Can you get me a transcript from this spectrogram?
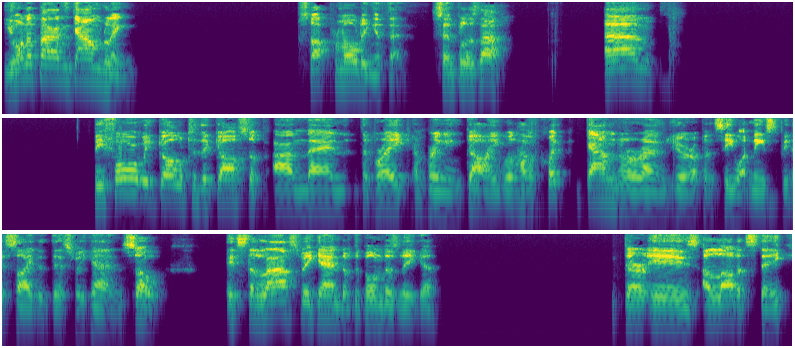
You want to ban gambling? Stop promoting it then. Simple as that. Um, before we go to the gossip and then the break and bring in Guy, we'll have a quick gander around Europe and see what needs to be decided this weekend. So it's the last weekend of the Bundesliga. There is a lot at stake.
